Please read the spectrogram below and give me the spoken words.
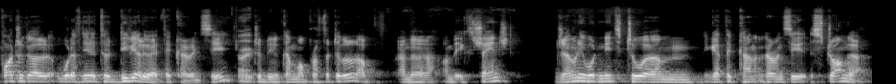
Portugal would have needed to devaluate the currency Right. to become more profitable of, on the on the exchange. Germany would need to um, get the currency stronger.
